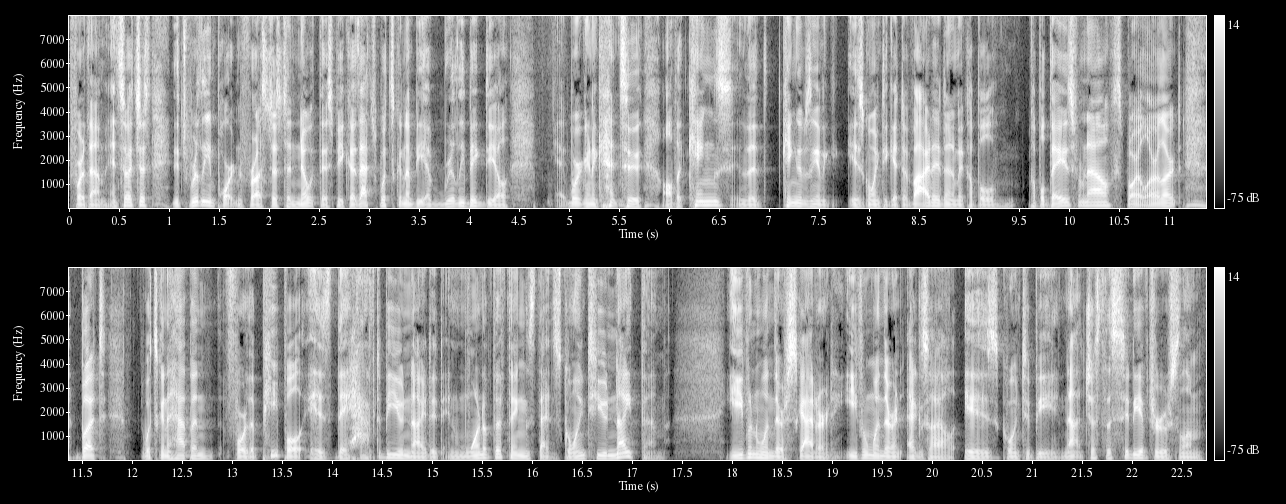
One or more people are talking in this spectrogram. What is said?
for them. And so it's just it's really important for us just to note this because that's what's going to be a really big deal. We're going to get to all the kings. The kingdom is going to, get divided in a couple couple days from now. Spoiler alert. But what's going to happen for the people is they have to be united, and one of the things that's going to unite them even when they're scattered, even when they're in exile, is going to be not just the city of Jerusalem,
